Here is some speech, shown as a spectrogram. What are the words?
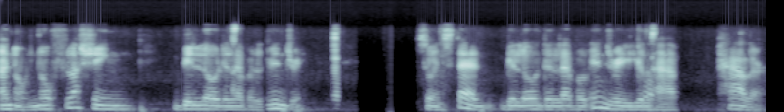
uh, no no flushing below the level of injury so instead below the level injury you'll have pallor.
